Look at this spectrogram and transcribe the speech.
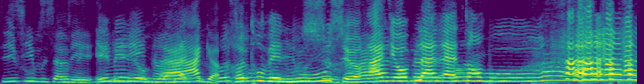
Si vous avez aimé nos blagues, retrouvez-nous sur Radio Planète Tambour.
